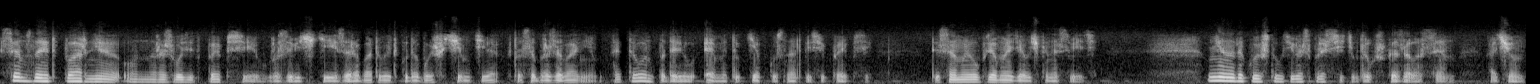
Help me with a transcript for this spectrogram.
Сэм знает парня, он разводит пепси в грузовичке и зарабатывает куда больше, чем те, кто с образованием. Это он подарил Эммету кепку с надписью «Пепси». Ты самая упрямая девочка на свете. «Мне надо кое-что у тебя спросить», — вдруг сказала Сэм. «О чем?»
